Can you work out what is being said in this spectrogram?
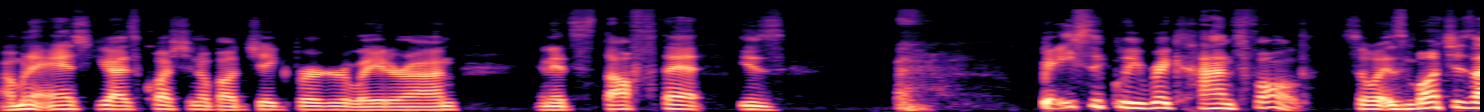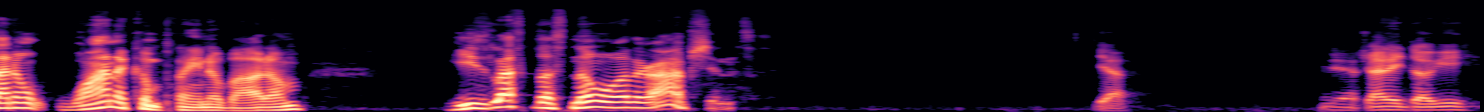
I'm going to ask you guys a question about Jake Burger later on, and it's stuff that is basically Rick Hahn's fault. So as much as I don't want to complain about him, he's left us no other options. Yeah. Yeah. Johnny Dougie.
